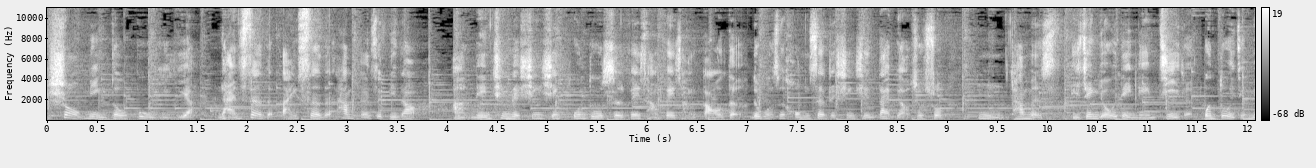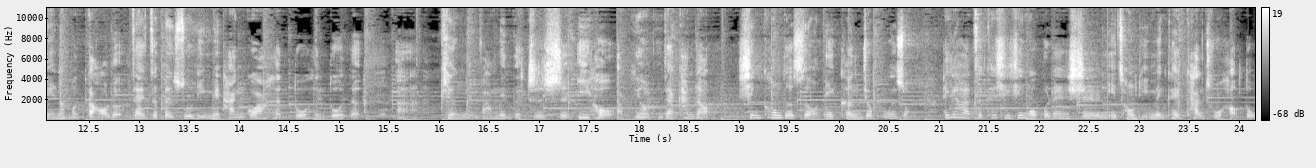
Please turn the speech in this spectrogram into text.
寿命都不一样。蓝色的、白色的，它们可能是比较啊年轻的星星，温度是非常非常高的。如果是红色的星星，代表就说，嗯，它们已经有一点年纪了，温度已经没那么高了。在这本书里面涵盖很多很多的啊。天文方面的知识，以后小朋友你在看到星空的时候，你可能就不会说：“哎呀，这颗星星我不认识。”你从里面可以看出好多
